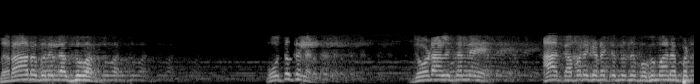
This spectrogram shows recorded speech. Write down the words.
നിറാറുബുൽ അസുവർ. മൂത്തത്തിലല്ല. ജോർഡാനിൽ തന്നെ ആ കബറ് കിടക്കുന്നത് ബഹുമാനപ്പെട്ട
